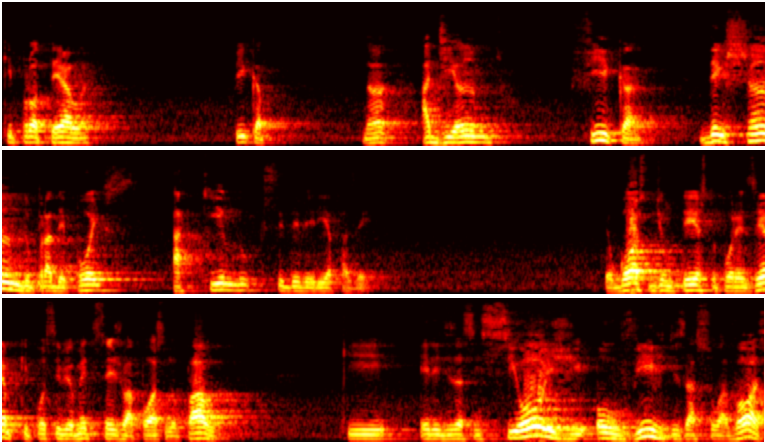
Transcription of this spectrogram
que protela, fica né, adiando, fica deixando para depois aquilo que se deveria fazer. Eu gosto de um texto, por exemplo, que possivelmente seja o apóstolo Paulo, que ele diz assim: Se hoje ouvirdes a sua voz,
